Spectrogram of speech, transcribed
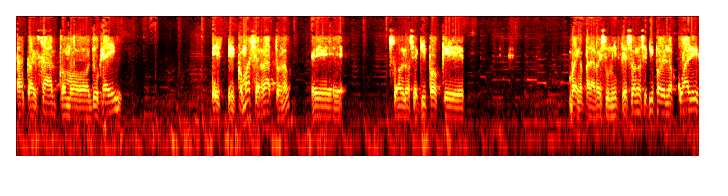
tanto Al Sadd como Duhey, este, como hace rato, ¿no? Eh, son los equipos que, bueno, para resumirte, son los equipos de los cuales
